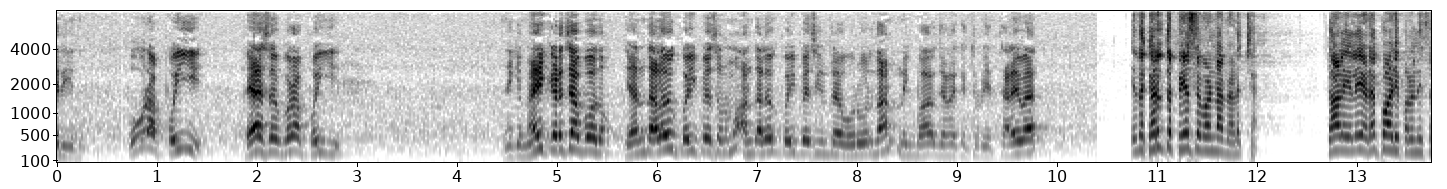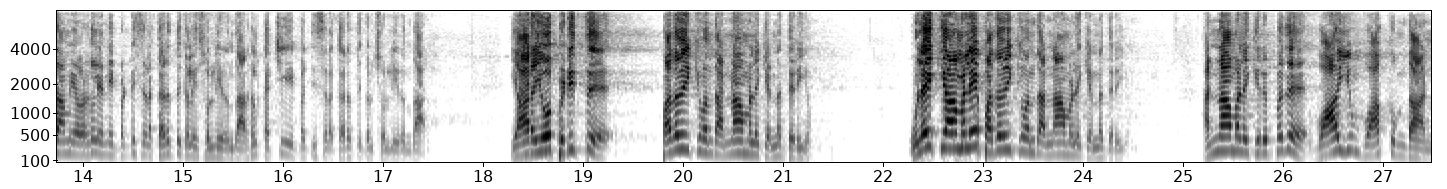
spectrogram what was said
தெரியுது. பூரா பொய். பேச பூரா பொய். இன்னைக்கு மைக் கிடைச்சா போதும். எந்த அளவுக்கு பொய் பேசணுமோ அந்த அளவுக்கு பொய் பேசுகின்ற ஒருவர் தான் இன்னைக்கு பாரதிய ஜனதா கட்சியுடைய தலைவர். இந்த கருத்தை பேச வேண்டாம் நினைச்சேன். காலையில் எடப்பாடி பழனிசாமி அவர்கள் என்னை பற்றி சில கருத்துக்களை சொல்லியிருந்தார்கள். கட்சியை பற்றி சில கருத்துக்கள் சொல்லியிருந்தார். யாரையோ பிடித்து பதவிக்கு வந்த அண்ணாமலைக்கு என்ன தெரியும்? உழைக்காமலே பதவிக்கு வந்த அண்ணாமலைக்கு என்ன தெரியும்? அண்ணாமலைக்கு இருப்பது வாயும் வாக்கும் தான்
